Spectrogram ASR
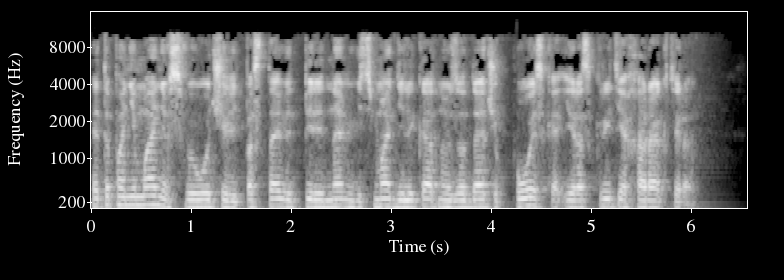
Это понимание, в свою очередь, поставит перед нами весьма деликатную задачу поиска и раскрытия характера,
